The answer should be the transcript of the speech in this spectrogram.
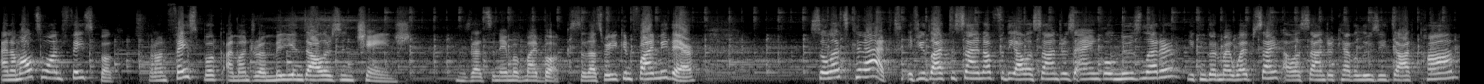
and I'm also on Facebook. But on Facebook, I'm under a million dollars in change. Because that's the name of my book. So that's where you can find me there. So let's connect. If you'd like to sign up for the Alessandra's Angle newsletter, you can go to my website, alessandracavalluzzi.com,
